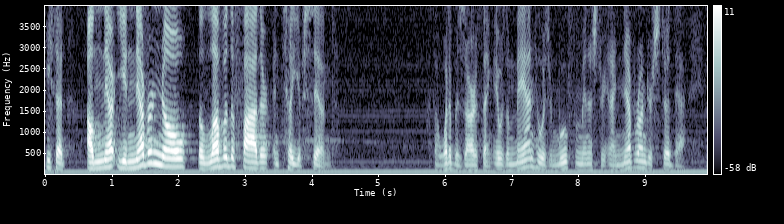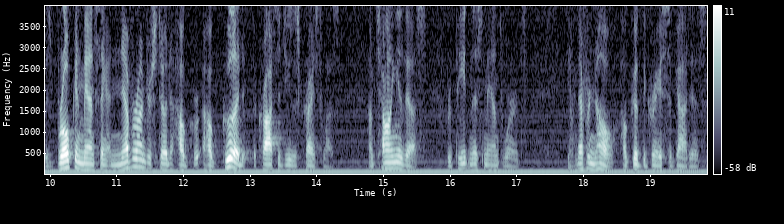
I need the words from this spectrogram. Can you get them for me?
he said, I'll ne- you never know the love of the Father until you've sinned thought, what a bizarre thing. It was a man who was removed from ministry, and I never understood that. It was broken man saying, I never understood how, how good the cross of Jesus Christ was. I'm telling you this, repeating this man's words. You'll never know how good the grace of God is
